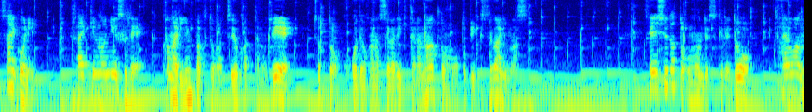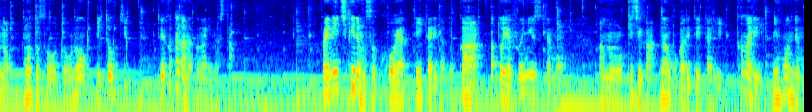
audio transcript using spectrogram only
最後に最近のニュースでかなりインパクトが強かったのでちょっとここでお話ができたらなと思うトピックスがあります。先週だと思うんですけれど台湾の元総統の李登輝という方が亡くなりました、ま、NHK でも速報をやっていたりだとかあと Yahoo ニュースでもあの記事が何個か出ていたりかなり日本でも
